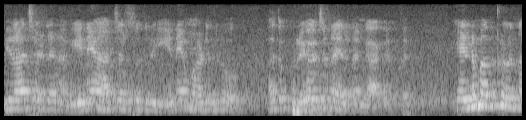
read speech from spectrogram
ದಿನಾಚರಣೆ ನಾವು ಏನೇ ಆಚರಿಸಿದ್ರು, ಏನೇ ಮಾಡಿದ್ರು, ಅದು ಪ್ರಯೋಜನ ಇಲ್ದಂಗೆ ಆಗುತ್ತೆ ಹೆಣ್ಮಕ್ಳನ್ನ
